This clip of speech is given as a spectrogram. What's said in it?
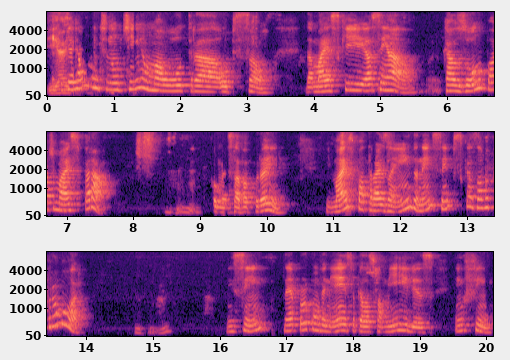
E é Porque realmente não tinha uma outra opção. Ainda mais que, assim, ah, casou, não pode mais separar. Uhum. Começava por aí. E mais para trás ainda, nem sempre se casava por amor. Uhum. E sim, né, por conveniência, pelas famílias, enfim,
